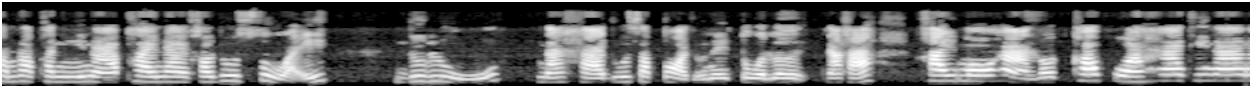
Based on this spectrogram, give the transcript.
สำหรับคันนี้นะ ภายในเขาดูสวย ดูหรูนะคะ ดูสปอร์ตอยู่ในตัวเลยนะคะ ใครมองหารถครอบครัว 5 ที่นั่ง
